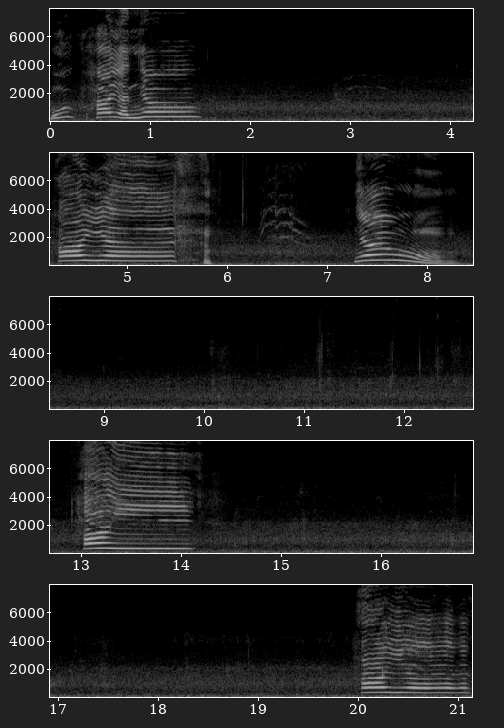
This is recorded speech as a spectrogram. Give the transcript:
오, 하이, 안녕. 하이야. 야옹. 하이. 하이야.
